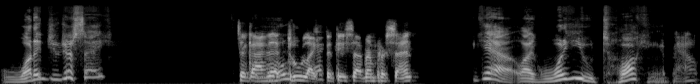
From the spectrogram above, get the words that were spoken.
What did you just say? It's a guy that threw like fifty-seven percent. Yeah, like what are you talking about?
